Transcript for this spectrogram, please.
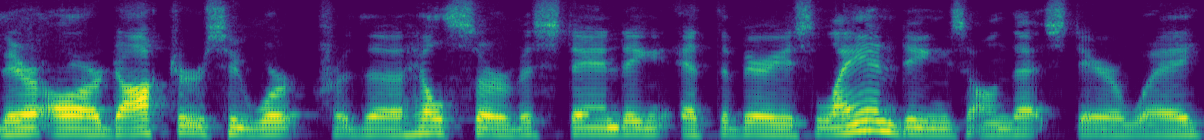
There are doctors who work for the health service standing at the various landings on that stairway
